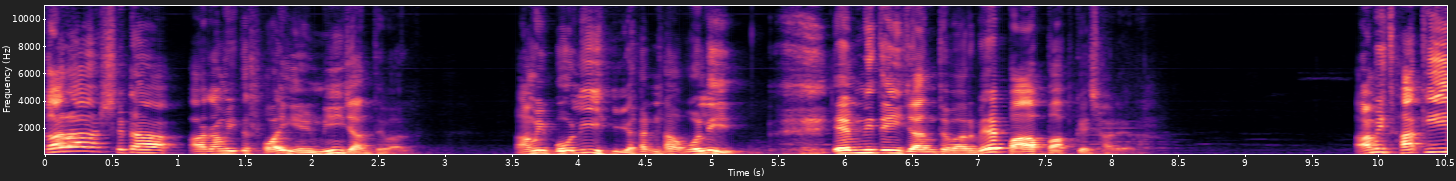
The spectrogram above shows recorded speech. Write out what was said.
কারা সেটা আগামীতে সবাই এমনিই জানতে পারবে। আমি বলি আর না বলি, এমনিতেই জানতে পারবে, পাপ বাপকে ছাড়ে না। আমি থাকি,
